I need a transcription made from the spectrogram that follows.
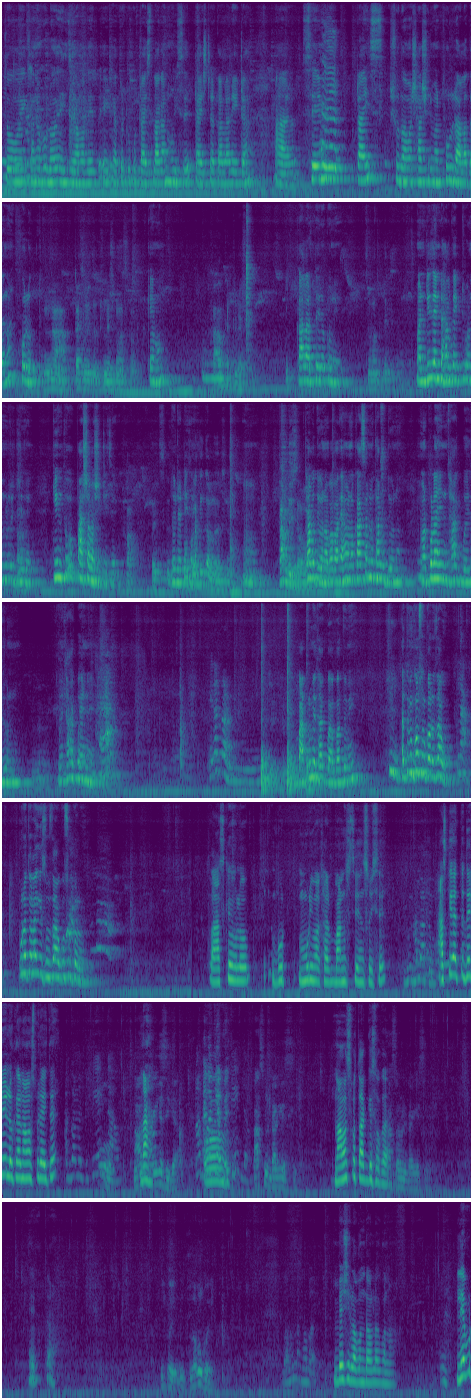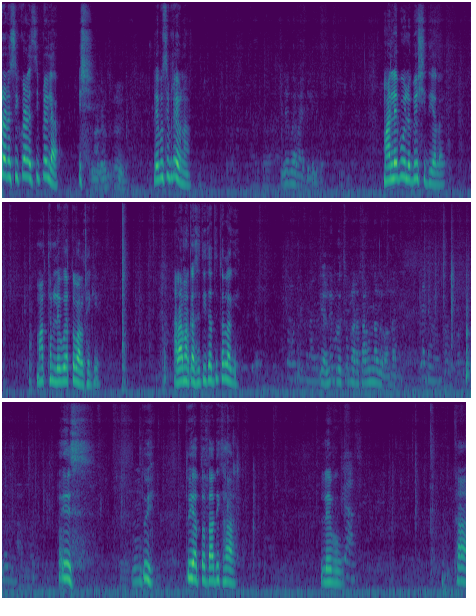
তো এখানে হলো এই যে আমাদের এই এতটুকু টাইলস লাগানো হয়েছে টাইলসটার কালার এইটা। আর সেম টাইলস শুধু আমার শাশুড়ি মার ফুলটা আলাদা না হলুদ। না কাশ্মীরি তো একটু সমস্যা কেমন? হালকা একটু বেশ। কালার তো এরকমই। তোমার তো দেখতে মানে ডিজাইনটা হালকা একটু অন্য ডিজাইন। কিন্তু পাশাপাশি ডিজাইন। হ্যাঁ দুইটা design। বলা কি করল দেখছেন হুম। থাপ দিয়েছে বাবা। থাবু দিও না বাবা এখনও কাঁচা না থাবু দিও না। আমার পোলাহিন থাকব এই জন্য। তুমি থাকবে এনে। বাথরুমে থাকবা বা তুমি? আর তুমি গোসল করো যাও। পুরো তো লাগিয়েছো যাও গোসল করো। তো আজকে হলো বুট মুড়ি মাখার মানুষ চেঞ্জ হয়েছে আজকে এত দেরি হলো কেন নামাজ পড়ে আইতে না। ও। নামাজ পড়তে আগ গেছো গা? বেশি লবণ দেওয়া লাগবে না। লেবুটারে চিপড়া চিপড়াইলা ইস। লেবু চিপড়াইও না। মা লেবু হইল বেশি দিয়া লাগে মাথন লেবু এত ভালো থাকে আর আমার কাছে তিতা তিতা লাগে। ইস, তুই তুই তোর দাদি খা। লেবু। খা।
